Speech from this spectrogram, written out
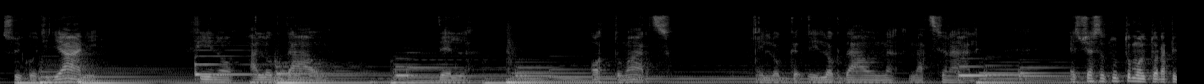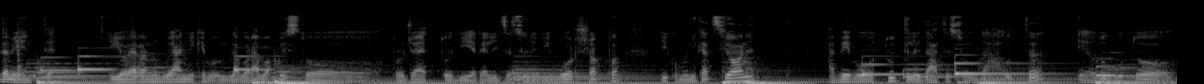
sui quotidiani fino al lockdown del 8 marzo il, log- il lockdown nazionale. È successo tutto molto rapidamente. Io erano due anni che lavoravo a questo progetto di realizzazione di workshop di comunicazione, avevo tutte le date sold out e ho dovuto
